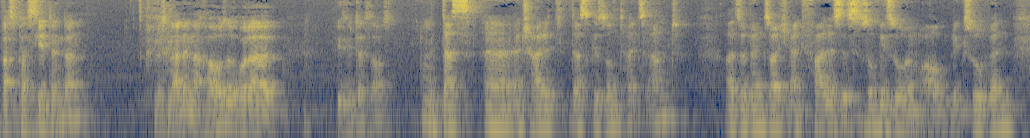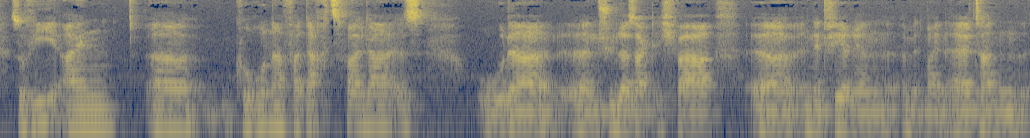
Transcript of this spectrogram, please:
Was passiert denn dann? Müssen alle nach Hause oder wie sieht das aus? Das äh, entscheidet das Gesundheitsamt. Also wenn solch ein Fall ist, ist es sowieso im Augenblick so, wenn so wie ein äh, Corona-Verdachtsfall da ist oder äh, ein Schüler sagt, ich war äh, in den Ferien mit meinen Eltern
